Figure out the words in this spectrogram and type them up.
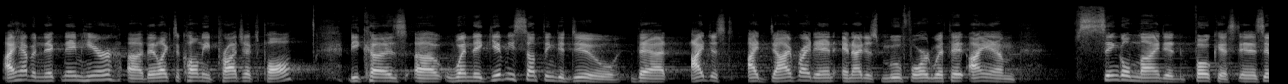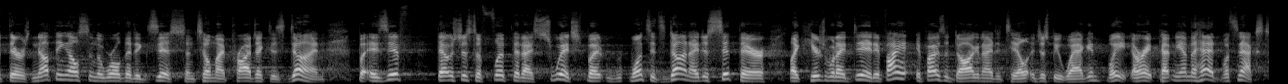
I have a nickname here. Uh, they like to call me Project Paul because uh, when they give me something to do that I just I dive right in and I just move forward with it. I am single-minded, focused, and as if there's nothing else in the world that exists until my project is done. But as if that was just a flip that I switched, but once it's done, I just sit there like, here's what I did. If I if I was a dog and I had a tail, it'd just be wagging. Wait, all right, pet me on the head. What's next?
